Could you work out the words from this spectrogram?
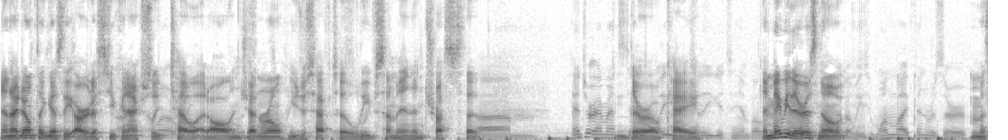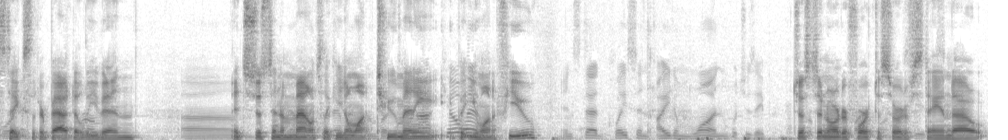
And I don't think as the artist you can actually tell at all in general. You just have to leave some in and trust that Um, enter Airman stage they're okay. until you get to him, And maybe there is no You have at least one life in reserve before mistakes that are bad to leave in. Um, It's just an amount. Like you don't want too many, but you want a few, Instead, place an item one, which is a just in order for it to sort of stand out.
